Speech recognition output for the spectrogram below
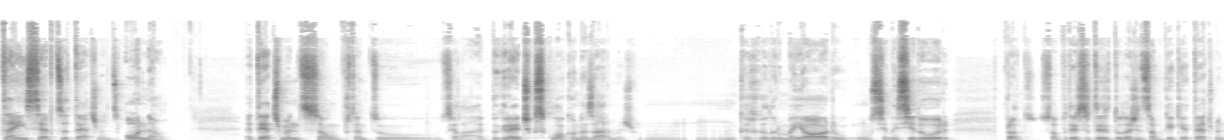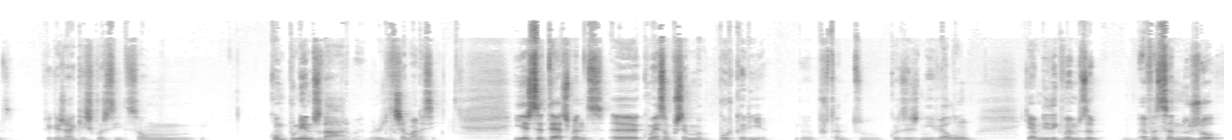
têm certos attachments ou não. Attachments são, portanto, sei lá, upgrades que se colocam nas armas. Um, um carregador maior, um silenciador. Pronto, só para ter certeza que toda a gente sabe o que é, que é attachment, fica já aqui esclarecido. São componentes da arma, vamos lhe chamar assim. E estes attachments uh, começam por ser uma porcaria, uh, portanto, coisas de nível 1, e à medida que vamos avançando no jogo,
